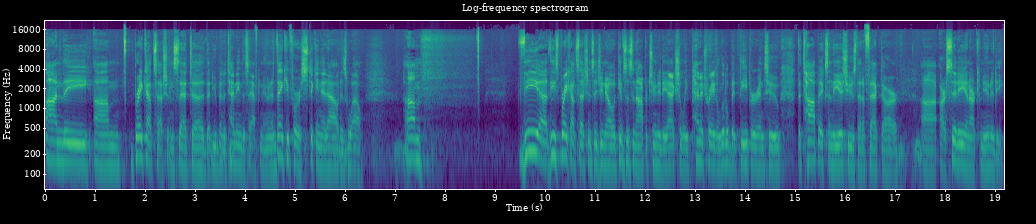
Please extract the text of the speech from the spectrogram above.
on the um, breakout sessions that, uh, that you've been attending this afternoon. And thank you for sticking it out as well. Um, the, uh, these breakout sessions, as you know, it gives us an opportunity to actually penetrate a little bit deeper into the topics and the issues that affect our, uh, our city and our community.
